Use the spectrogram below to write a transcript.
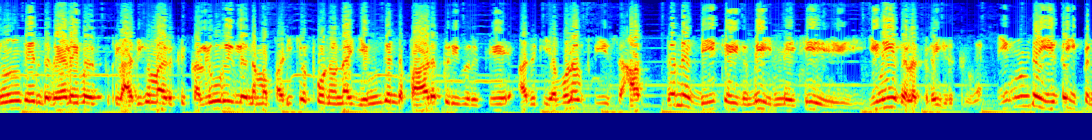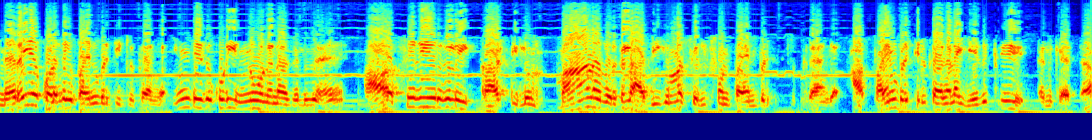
எங்க இந்த வேலை வாய்ப்புகள் அதிகமா இருக்கு கல்லூரியில நம்ம படிக்க போனோம்னா எங்க இந்த பாடப்பிரிவு இருக்கு அதுக்கு எவ்வளவு ஃபீஸ் அத்தனை டீட்டெயிலுமே இன்னைக்கு இணையதளத்துல இருக்குங்க. இந்த இதை இப்ப நிறைய குழந்தைங்க பயன்படுத்திட்டு இருக்காங்க. இந்த இது கூட இன்னொன்னு நான் சொல்லுவேன். ஆசிரியர்களை காட்டிலும் மாணவர்கள் அதிகமா செல்போன் பயன்படுத்தி இருக்காங்க பயன்படுத்திருக்காங்கன்னா எதுக்குன்னு கேட்டா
